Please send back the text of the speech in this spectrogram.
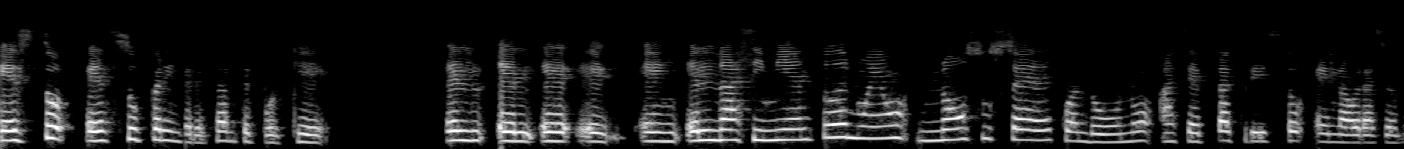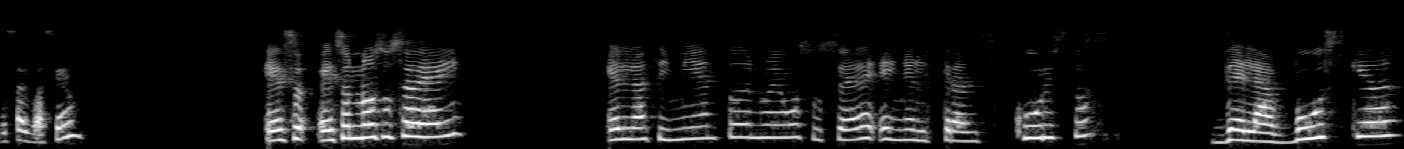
Esto es súper interesante porque el, el, el, el, nacimiento de nuevo no sucede cuando uno acepta a Cristo en la oración de salvación. Eso, eso no sucede ahí. El nacimiento de nuevo sucede en el transcurso de la búsqueda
